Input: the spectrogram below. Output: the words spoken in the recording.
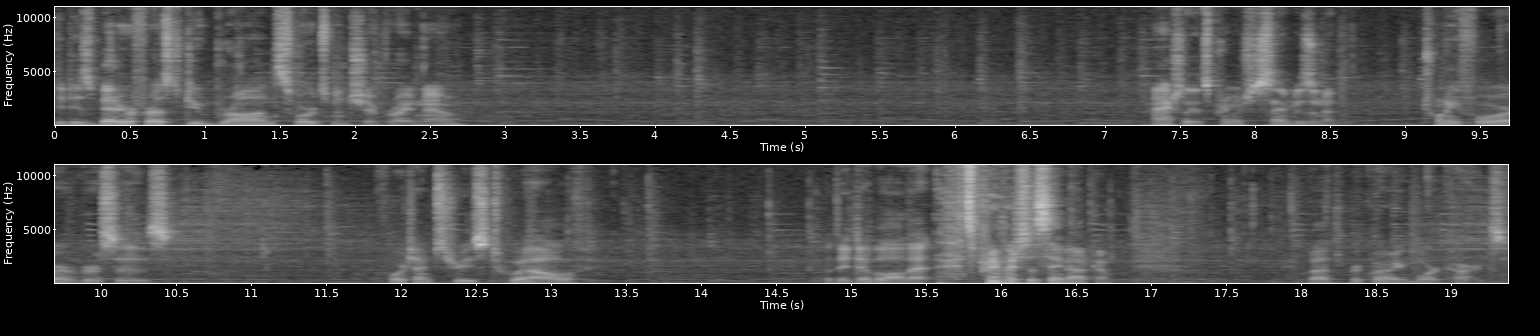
It is better for us to do bronze swordsmanship right now. Actually, it's pretty much the same, isn't it? 24 versus 4 times 3 is 12. But they double all that. it's pretty much the same outcome. But requiring more cards.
